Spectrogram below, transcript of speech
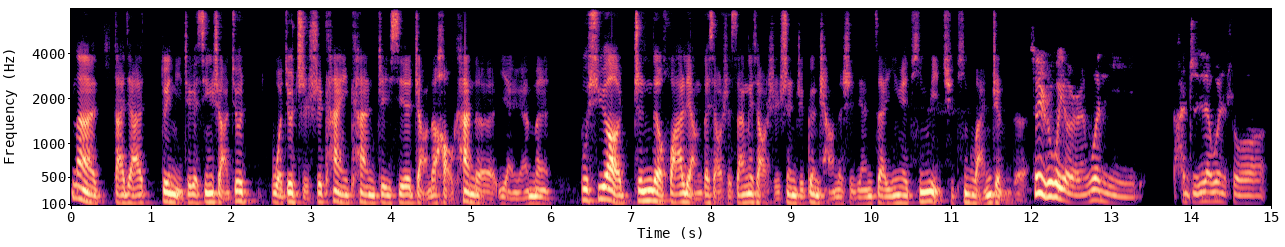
那大家对你这个欣赏，就我就只是看一看这些长得好看的演员们，不需要真的花两个小时、三个小时，甚至更长的时间在音乐厅里去听完整的。所以，如果有人问你，很直接的问说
